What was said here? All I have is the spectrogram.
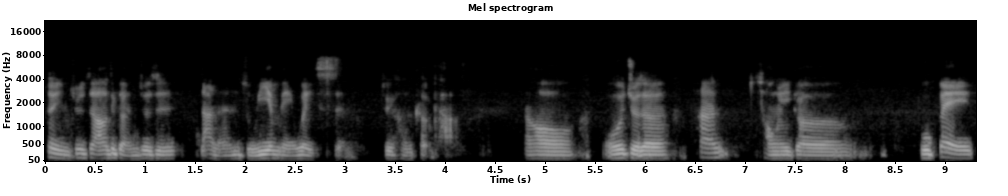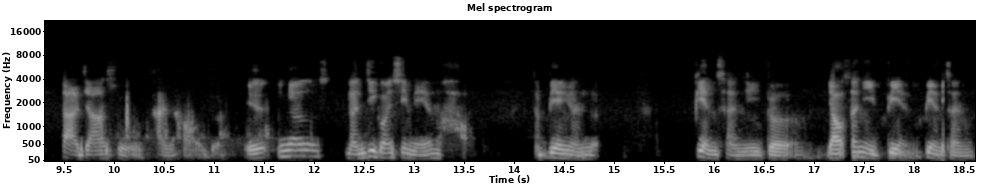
所以你就知道这个人就是大男人主义没卫生，就很可怕。然后我就觉得他从一个不被大家所看好的，也应该人际关系没那么好的边缘人，变成一个摇身一变，变成。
